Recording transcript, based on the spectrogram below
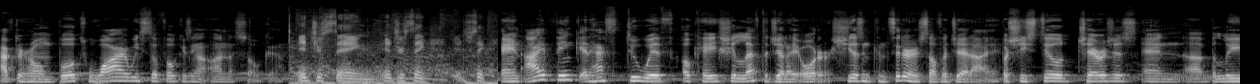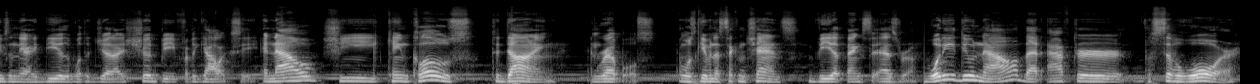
after her own books, why are we still focusing on, on Ahsoka? Interesting. Interesting. Interesting. And I think it has to do with okay, she left the Jedi Order. She doesn't consider herself a Jedi, but she still cherishes and uh, believes in the ideas of what the Jedi should be for the galaxy. And now she came close to dying in Rebels and was given a second chance via thanks to Ezra. What do you do now that after the Civil War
